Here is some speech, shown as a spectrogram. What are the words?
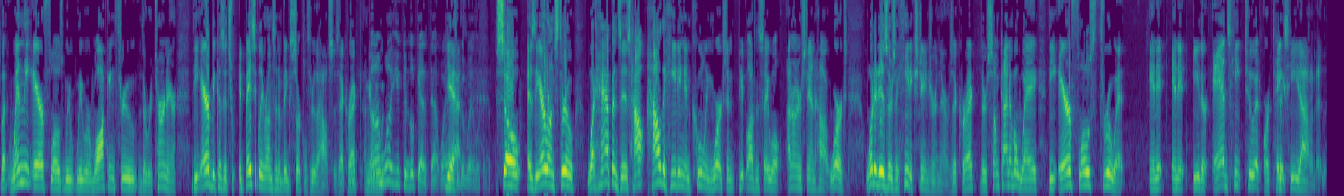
But when the air flows, we, we were walking through the return air. The air because it's it basically runs in a big circle through the house. Is that correct? I mean, Um, we- well, you can look at it that way. Yeah. It's a good way to look at it. so as the air runs through, what happens is how, how the heating and cooling works. And people often say, well, I don't understand how it works. What it is, there's a heat exchanger in there. Is that correct? There's some kind of a way the air flows through it and it and it either adds heat to it or takes heat out of it.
